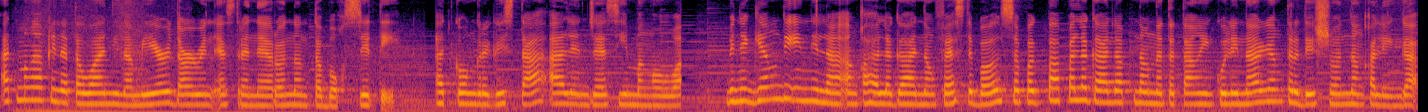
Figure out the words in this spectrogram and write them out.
at mga kinatawan ni na Mayor Darwin Estranero ng Tabok City at Kongregista Allen Jesse Mangawa. Binigyang diin nila ang kahalagahan ng festival sa pagpapalaganap ng natatanging kulinaryang tradisyon ng Kalinga,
